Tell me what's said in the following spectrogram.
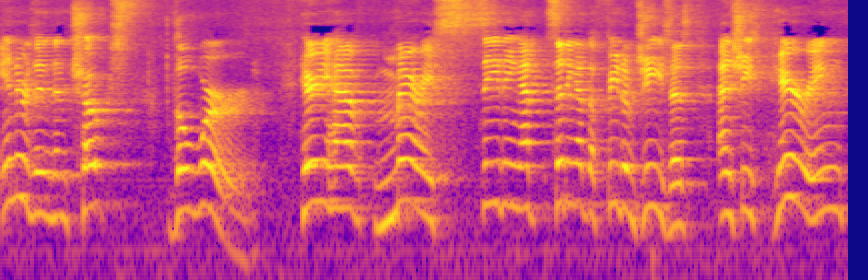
enters in and chokes the word. Here you have Mary sitting at, sitting at the feet of Jesus and she's hearing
